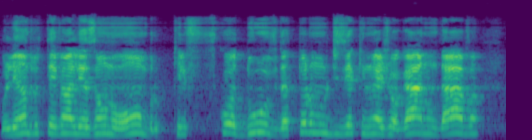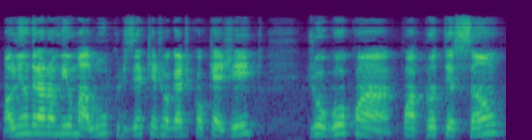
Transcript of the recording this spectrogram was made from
O Leandro teve uma lesão no ombro, que ele ficou dúvida, todo mundo dizia que não ia jogar, não dava. Mas o Leandro era meio maluco, dizia que ia jogar de qualquer jeito. Jogou com a, com a proteção.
